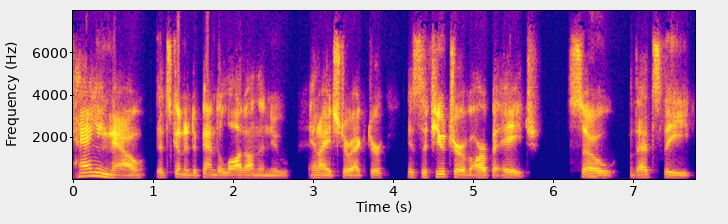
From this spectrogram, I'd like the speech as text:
hanging now that's going to depend a lot on the new NIH director is the future of ARPA-H. So mm. that's the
